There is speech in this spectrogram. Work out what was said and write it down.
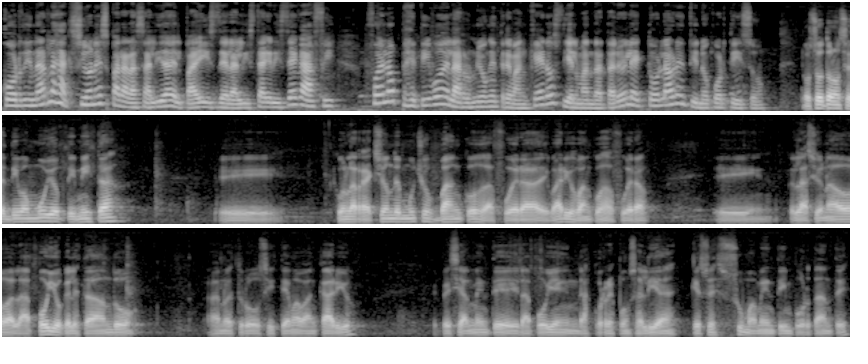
Coordinar las acciones para la salida del país de la lista gris de Gafi fue el objetivo de la reunión entre banqueros y el mandatario electo Laurentino Cortizo. Nosotros nos sentimos muy optimistas eh, con la reacción de muchos bancos de afuera, de varios bancos de afuera, eh, relacionado al apoyo que le está dando a nuestro sistema bancario, especialmente el apoyo en las corresponsalías, que eso es sumamente importante.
